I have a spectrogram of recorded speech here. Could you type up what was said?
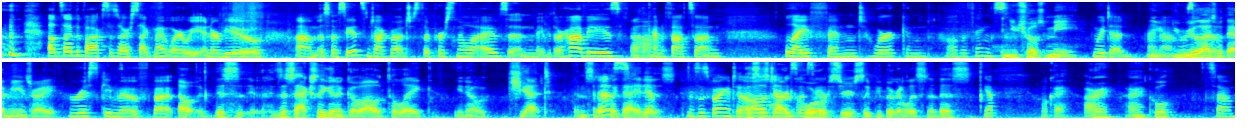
outside the box is our segment where we interview um, associates and talk about just their personal lives and maybe their hobbies, Uh-huh. kind of thoughts on life and work and all the things. and you chose me. we did. I You, know. you realize what that means, right? risky move, but Oh, this is is this actually going to go out to like you know Jet and stuff like that? It yep. is. This is going into Like, this all is hardcore. Seriously, people are going to listen to this. Yep. Okay. All right. All right. Cool. So,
